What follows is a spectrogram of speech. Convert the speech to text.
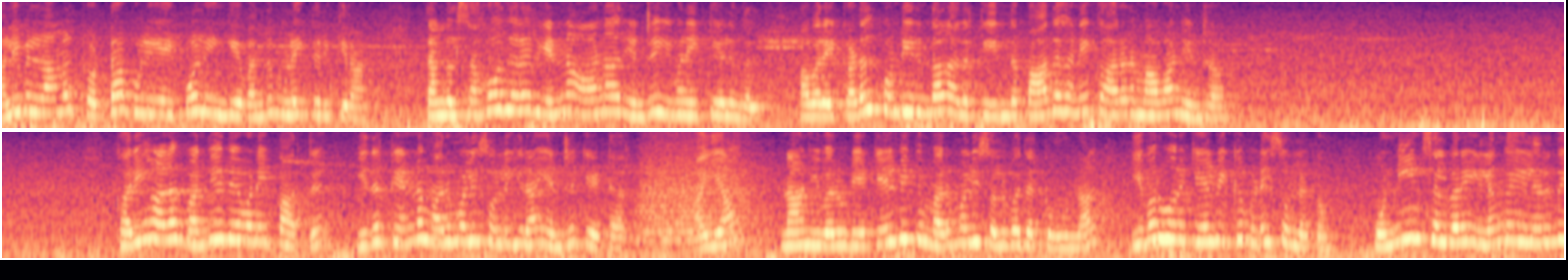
அழிவில்லாமல் கொட்டா புலியைப் போல் இங்கே வந்து முளைத்திருக்கிறான். தங்கள் சகோதரர் என்ன ஆனார் என்று இவனை கேளுங்கள். அவரை கடல் கொண்டிருந்தால் அதற்கு இந்த பாதகனே காரணமாவான் என்றான். கரிகாலர் வந்தியத்தேவனை பார்த்து இதற்கு என்ன மறுமொழி சொல்லுகிறாய்? என்று கேட்டார். ஐயா நான் இவருடைய கேள்விக்கு மறுமொழி சொல்லுவதற்கு முன்னால் இவர் ஒரு கேள்விக்கு விடை சொல்லட்டும். பொன்னியின் செல்வரை இலங்கையிலிருந்து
